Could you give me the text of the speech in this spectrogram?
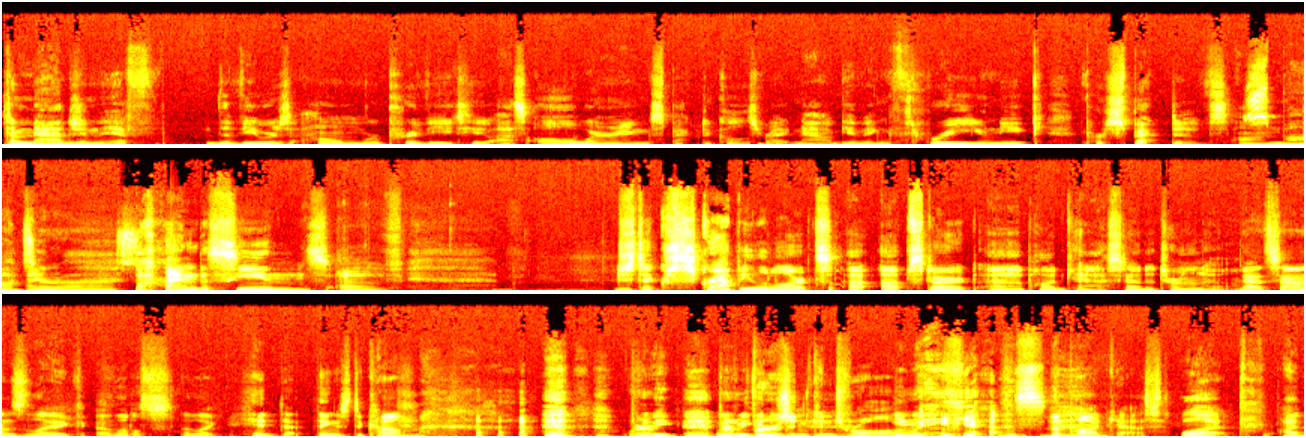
Just imagine if the viewers at home were privy to us all wearing spectacles right now, giving three unique perspectives on behind, us. behind the scenes of just a scrappy little arts uh, upstart uh, podcast out of Toronto. That sounds like a little like hint at things to come for, we- for we get- version control. When we yes, the podcast. Well, I,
